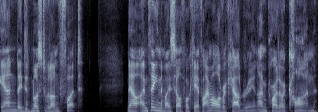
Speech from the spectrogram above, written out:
And they did most of it on foot. Now, I'm thinking to myself, okay, if I'm Oliver Cowdery and I'm part of a con,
